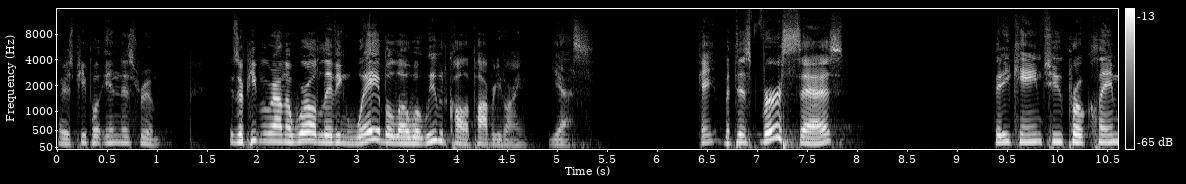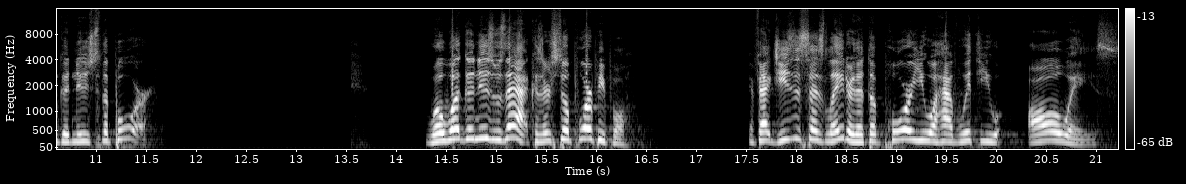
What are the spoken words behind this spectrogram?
There's people in this room. Is there people around the world living way below what we would call a poverty line? Yes. Okay, but this verse says that he came to proclaim good news to the poor. Well, what good news was that? Because there's still poor people. In fact, Jesus says later that the poor you will have with you always.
